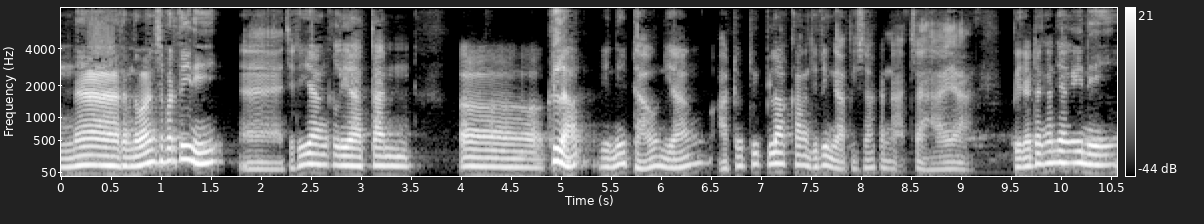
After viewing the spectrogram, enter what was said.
Nah, teman-teman seperti ini. Nah, jadi yang kelihatan eh, gelap ini daun yang ada di belakang jadi nggak bisa kena cahaya beda dengan yang ini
